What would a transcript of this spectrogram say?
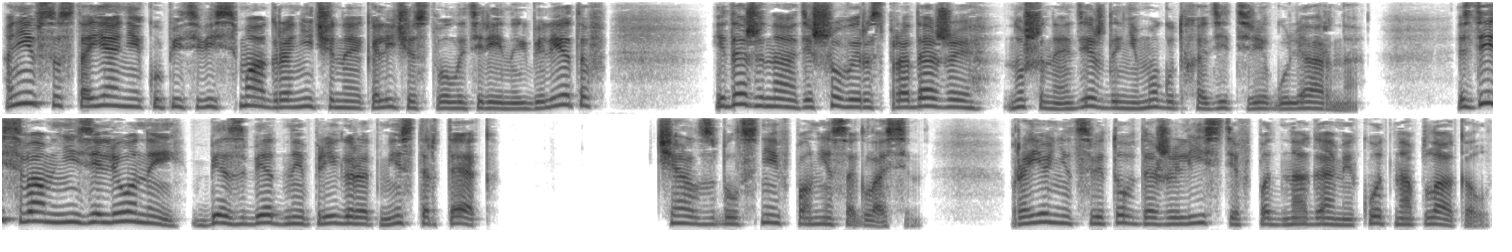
Они в состоянии купить весьма ограниченное количество лотерейных билетов, и даже на дешевые распродажи ношеной одежды не могут ходить регулярно. Здесь вам не зеленый, безбедный пригород мистер Тек. Чарльз был с ней вполне согласен. В районе цветов даже листьев под ногами кот наплакал.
